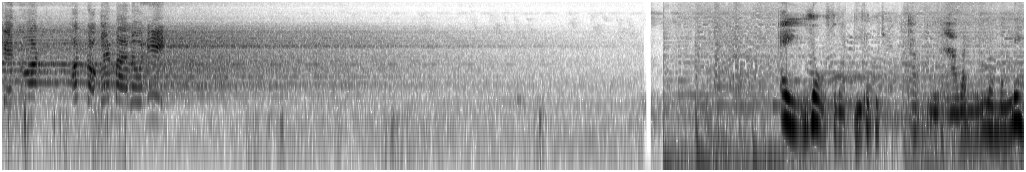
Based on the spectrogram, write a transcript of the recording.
เกตทอดฮอทดอกและบาโลนี่ เอ้ยโย สวัสดีท่านผู้ชมทุกท่านด้วยนะคะวันนี้เรามาเล่น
